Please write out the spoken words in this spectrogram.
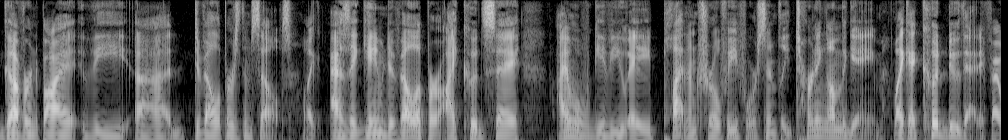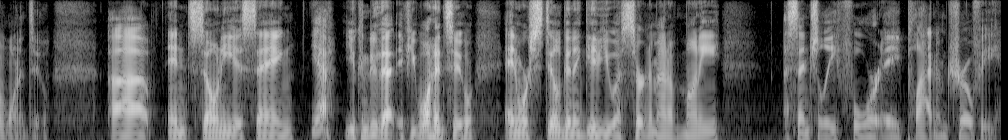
governed by the uh, developers themselves. Like as a game developer, I could say, I will give you a platinum trophy for simply turning on the game. Like I could do that if I wanted to. Uh, and Sony is saying, yeah, you can do that if you wanted to, and we're still going to give you a certain amount of money essentially for a platinum trophy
